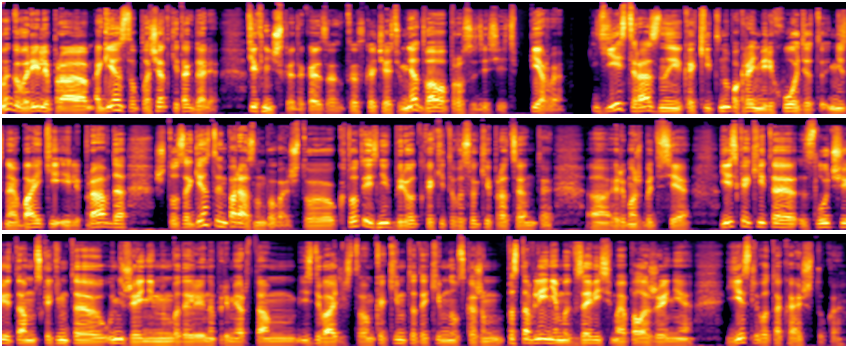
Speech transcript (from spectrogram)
Мы говорили про агентство, площадки и так далее. Техническая такая, так сказать, часть. У меня два вопроса здесь есть. Первое. Есть разные какие-то, ну, по крайней мере, ходят, не знаю, байки или правда, что с агентствами по-разному бывает, что кто-то из них берет какие-то высокие проценты, э, или, может быть, все. Есть какие-то случаи там с каким-то унижениями моделей, например, там, издевательством, каким-то таким, ну, скажем, поставлением их в зависимое положение. Есть ли вот такая штука?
